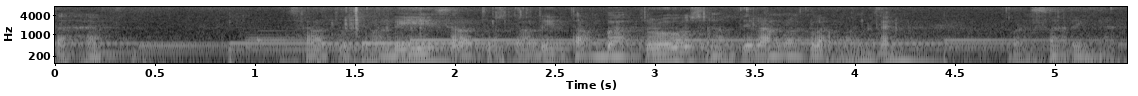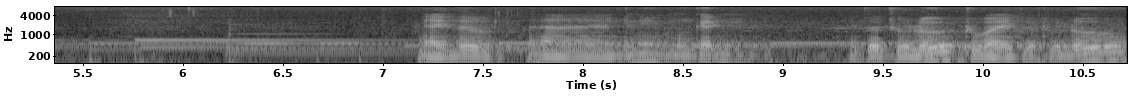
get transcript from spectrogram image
bertahap 100 kali 100 kali tambah terus nanti lama kelamaan kan terasa ringan. Ya itu nah, ini mungkin itu dulu dua itu dulu.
